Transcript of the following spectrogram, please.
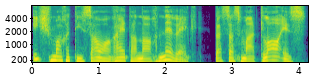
ich mache die Sauerei danach nicht weg, dass das mal klar ist.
